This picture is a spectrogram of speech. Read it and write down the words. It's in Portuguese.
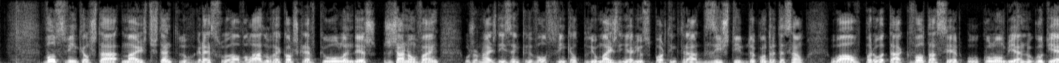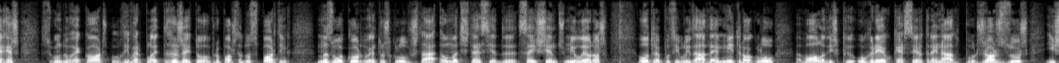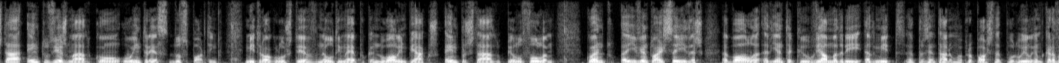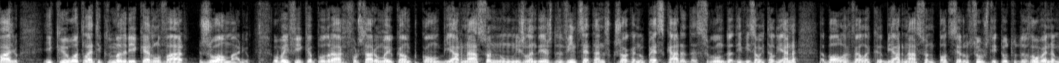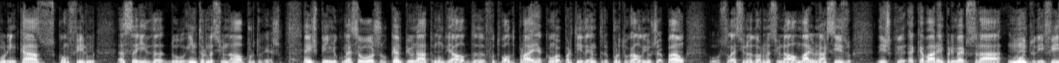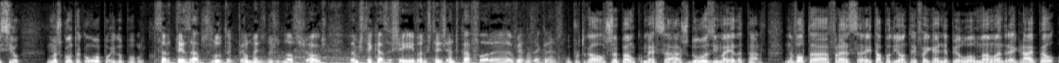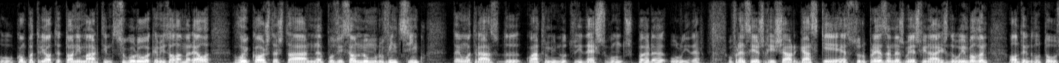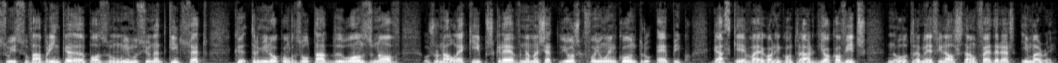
Volkswinkel está mais distante do regresso ao Alvalade. O recorde escreve que o holandês já não vem. Os jornais dizem que Volkswinkel pediu mais dinheiro e o Sporting terá desistido da contratação. O alvo para o ataque volta a ser o colombiano Gutierrez. Segundo o recorde, o River Plate rejeitou a proposta do Sporting, mas o acordo entre os clubes está a uma distância de 600 mil euros. Outra possibilidade é Mitroglou. A bola diz que o grego quer ser treinado por Jorge Jesus e está entusiasmado com o interesse do Sporting. Mitroglou esteve na última época no Olympiacos emprestado pelo Fulham. Quanto a eventuais saídas, a bola adianta que o Real Madrid admite apresentar uma proposta por William Carvalho e que o Atlético de Madrid quer levar João Mário. O Benfica poderá reforçar o meio-campo com Bjarnason, um islandês de 27 anos que joga no Pescara, da segunda divisão italiana. A bola revela que Bjarnason pode ser o substituto de Ruben Amorim caso se confirme a saída do internacional português. Em Espinho começa hoje o Campeonato Mundial de Futebol de Praia, com a partida entre Portugal e o Japão. O selecionador nacional Mário Narciso diz que acabar em primeiro será muito difícil, mas conta com o apoio do público. Certeza absoluta que, pelo menos nos nossos jogos, vamos ter casa cheia e vamos ter gente cá fora a ver nos ecrãs. O Portugal-Japão começa às duas e meia da tarde. Na volta à França, a etapa de ontem foi ganha pelo alemão André Greipel. O compatriota Tony Martin segurou a camisola amarela. Rui Costa está na posição número 25 tem um atraso de 4 minutos e 10 segundos para o líder. O francês Richard Gasquet é surpresa nas meias finais do Wimbledon. Ontem derrotou o suíço Vavrinka após um emocionante quinto set que terminou com um resultado de 11-9. O jornal L'Equipe escreve na manchete de hoje que foi um encontro épico. Gasquet vai agora encontrar Djokovic. Na outra meia-final estão Federer e Murray.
